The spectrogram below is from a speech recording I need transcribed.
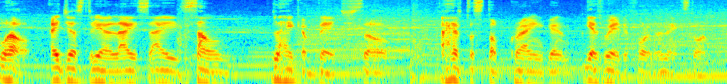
Well, I just realized I sound like a bitch, so I have to stop crying and get ready for the next one.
